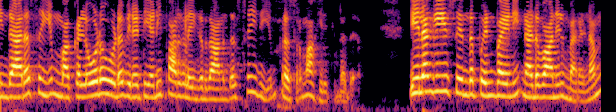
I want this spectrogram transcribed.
இந்த அரசையும் மக்கள் ஓட ஓட விரட்டி அடிப்பார்கள் என்கிறதான இந்த செய்தியும் பிரசுரமாக இருக்கின்றது. இலங்கையை சேர்ந்த பெண் பயணி நடுவானில் மரணம்.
